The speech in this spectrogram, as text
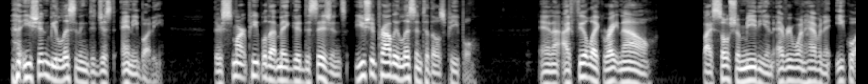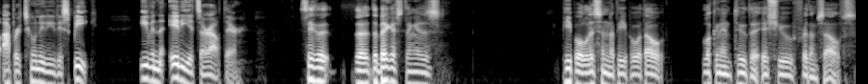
you shouldn't be listening to just anybody. There's smart people that make good decisions. You should probably listen to those people. And I- feel like right now, by social media and everyone having an equal opportunity to speak, even the idiots are out there. See the the the biggest thing is people listen to people without looking into the issue for themselves.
